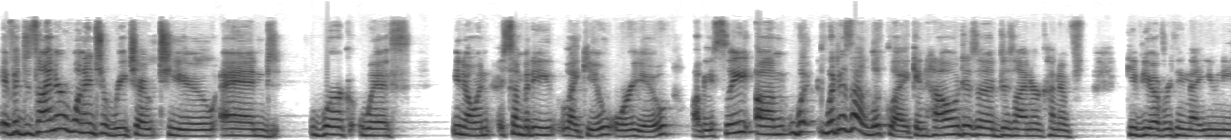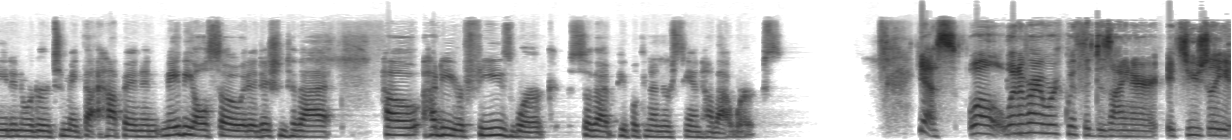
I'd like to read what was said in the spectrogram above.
if a designer wanted to reach out to you and work with you know and somebody like you or you obviously um, what what does that look like and how does a designer kind of give you everything that you need in order to make that happen. And maybe also in addition to that how how do your fees work so that people can understand how that works? Yes. Well whenever i work with a designer it's usually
